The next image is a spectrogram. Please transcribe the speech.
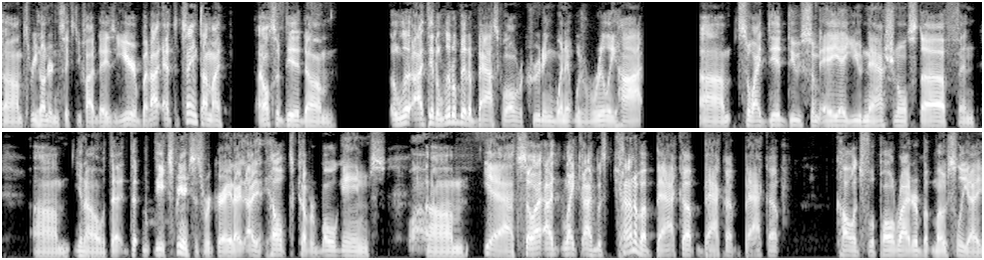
um, 365 days a year. But I, at the same time, I I also did um, a li- I did a little bit of basketball recruiting when it was really hot um, so I did do some AAU national stuff, and um, you know the, the, the experiences were great. I, I helped cover bowl games. Wow. Um, Yeah, so I, I like I was kind of a backup, backup, backup college football writer, but mostly I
